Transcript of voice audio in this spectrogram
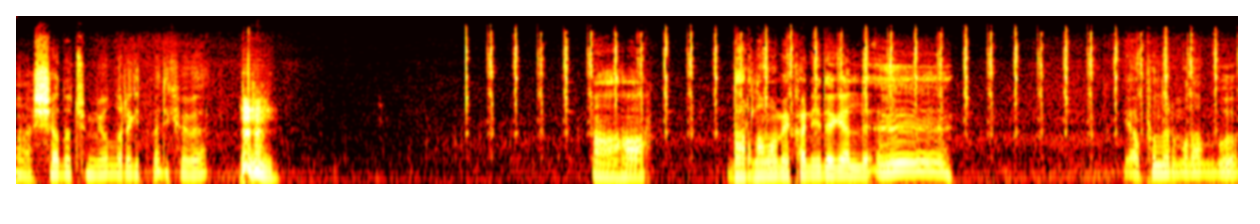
Lan aşağıda tüm yollara gitmedik mi be? Aha. Darlama mekaniği de geldi. Ee, yapılır mı lan bu?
